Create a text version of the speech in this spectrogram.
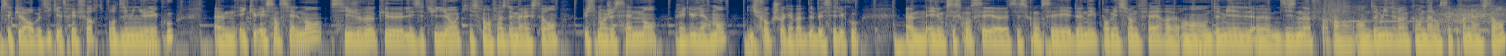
c'est que la robotique est très forte pour diminuer les coûts, et que essentiellement, si je veux que les étudiants qui sont en face de mes restaurants puissent manger sainement, régulièrement, il faut que je sois capable de baisser les coûts. Euh, et donc c'est ce qu'on s'est, euh, c'est ce qu'on s'est donné pour mission de faire euh, en 2019, enfin en 2020 quand on a lancé le premier restaurant,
